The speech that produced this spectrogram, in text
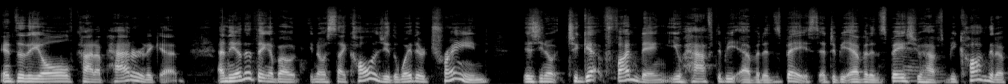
into the old kind of pattern again. And the other thing about, you know, psychology, the way they're trained is, you know, to get funding, you have to be evidence based. And to be evidence based, you have to be cognitive.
